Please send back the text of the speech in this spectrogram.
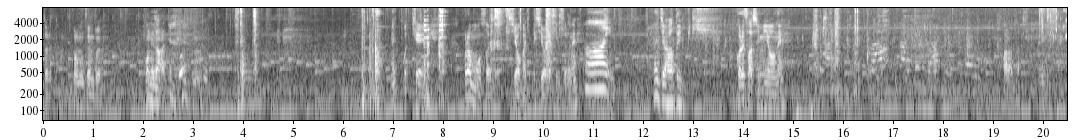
取れた。これも全部骨だらけ、うん。はいオッケー。これはもうそれで塩かけて塩焼きにするね。はーい。はいじゃああと1匹。これ刺身用ね。腹出して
